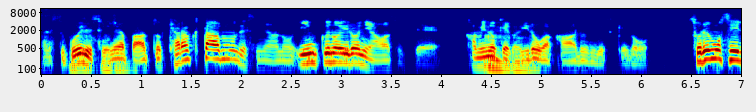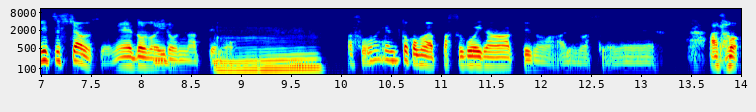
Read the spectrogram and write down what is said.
あれすごいですよね。やっぱあとキャラクターもですね、あの、インクの色に合わせて髪の毛の色が変わるんですけど、うん、それも成立しちゃうんですよね。どの色になっても。その辺とかもやっぱすごいなっていうのはありますよね。あの、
